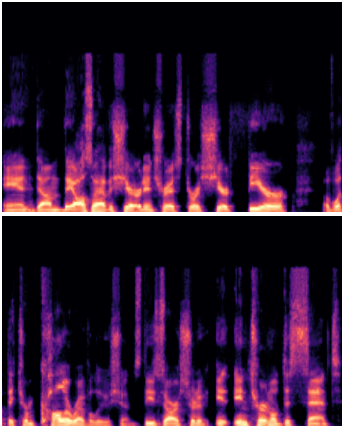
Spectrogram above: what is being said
And um, they also have a shared interest or a shared fear of what they term color revolutions. These are sort of I- internal dissent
